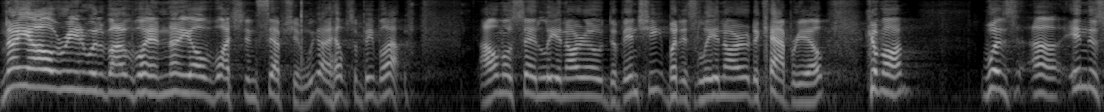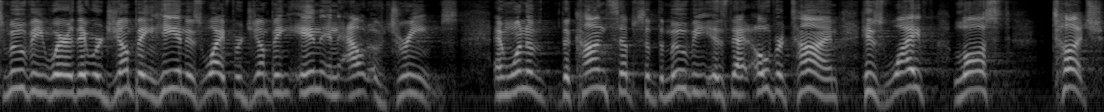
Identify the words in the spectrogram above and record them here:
None of y'all reading with the Bible and none of y'all watched Inception. We got to help some people out. I almost said Leonardo da Vinci, but it's Leonardo DiCaprio. Come on. Was uh, in this movie where they were jumping, he and his wife were jumping in and out of dreams. And one of the concepts of the movie is that over time, his wife lost touch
